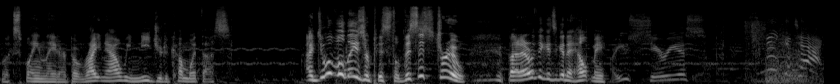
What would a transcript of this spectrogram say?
We'll explain later, but right now we need you to come with us. I do have a laser pistol, this is true, but I don't think it's gonna help me. Are you serious? Sneak attack!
